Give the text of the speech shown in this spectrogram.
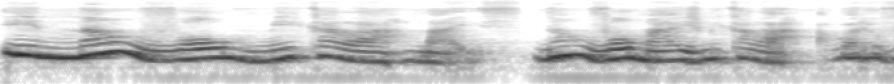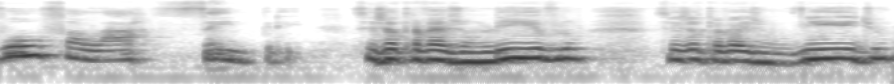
e não vou me calar mais. Não vou mais me calar. Agora eu vou falar sempre. Seja através de um livro, seja através de um vídeo,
